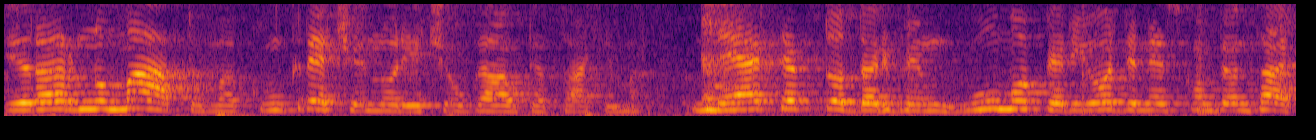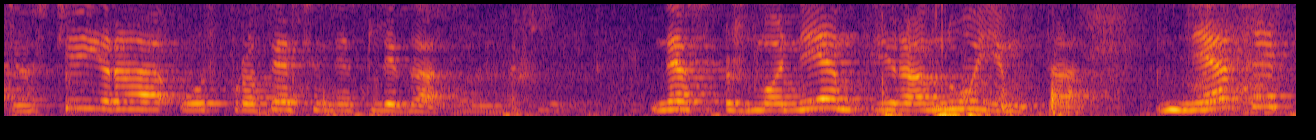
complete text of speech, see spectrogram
ir ar numatoma, konkrečiai norėčiau gauti atsakymą, netekto darbingumo periodinės kompensacijos. Čia yra už profesinės lygas. Nes žmonėm yra nuimta ne kaip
